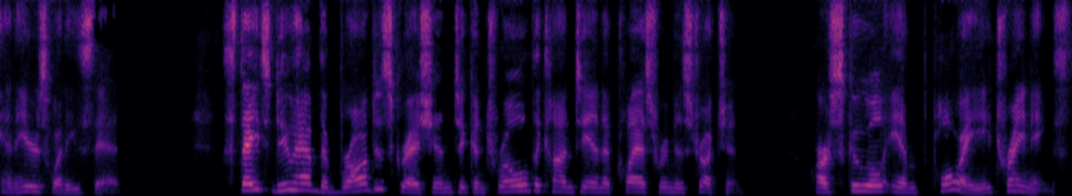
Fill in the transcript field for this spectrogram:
And here's what he said States do have the broad discretion to control the content of classroom instruction or school employee trainings.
